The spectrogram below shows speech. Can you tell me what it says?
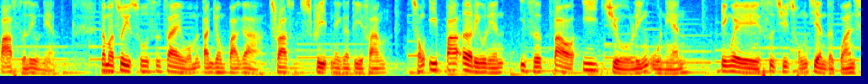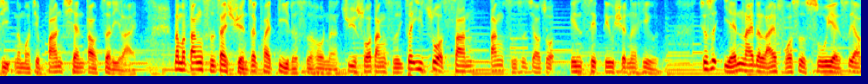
八十六年，那么最初是在我们丹中巴嘎 Trust Street 那个地方。从一八二六年一直到一九零五年，因为市区重建的关系，那么就搬迁到这里来。那么当时在选这块地的时候呢，据说当时这一座山当时是叫做 Institutional Hill，就是原来的来佛寺书院是要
